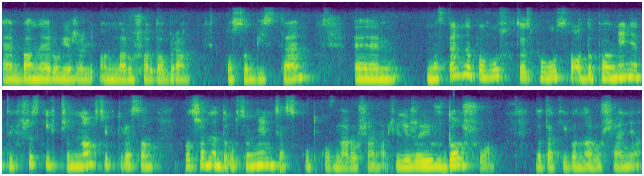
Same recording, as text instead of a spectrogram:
e, baneru, jeżeli on narusza dobra osobiste. Następne powództwo to jest powództwo o dopełnienie tych wszystkich czynności, które są potrzebne do usunięcia skutków naruszenia, czyli jeżeli już doszło do takiego naruszenia,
